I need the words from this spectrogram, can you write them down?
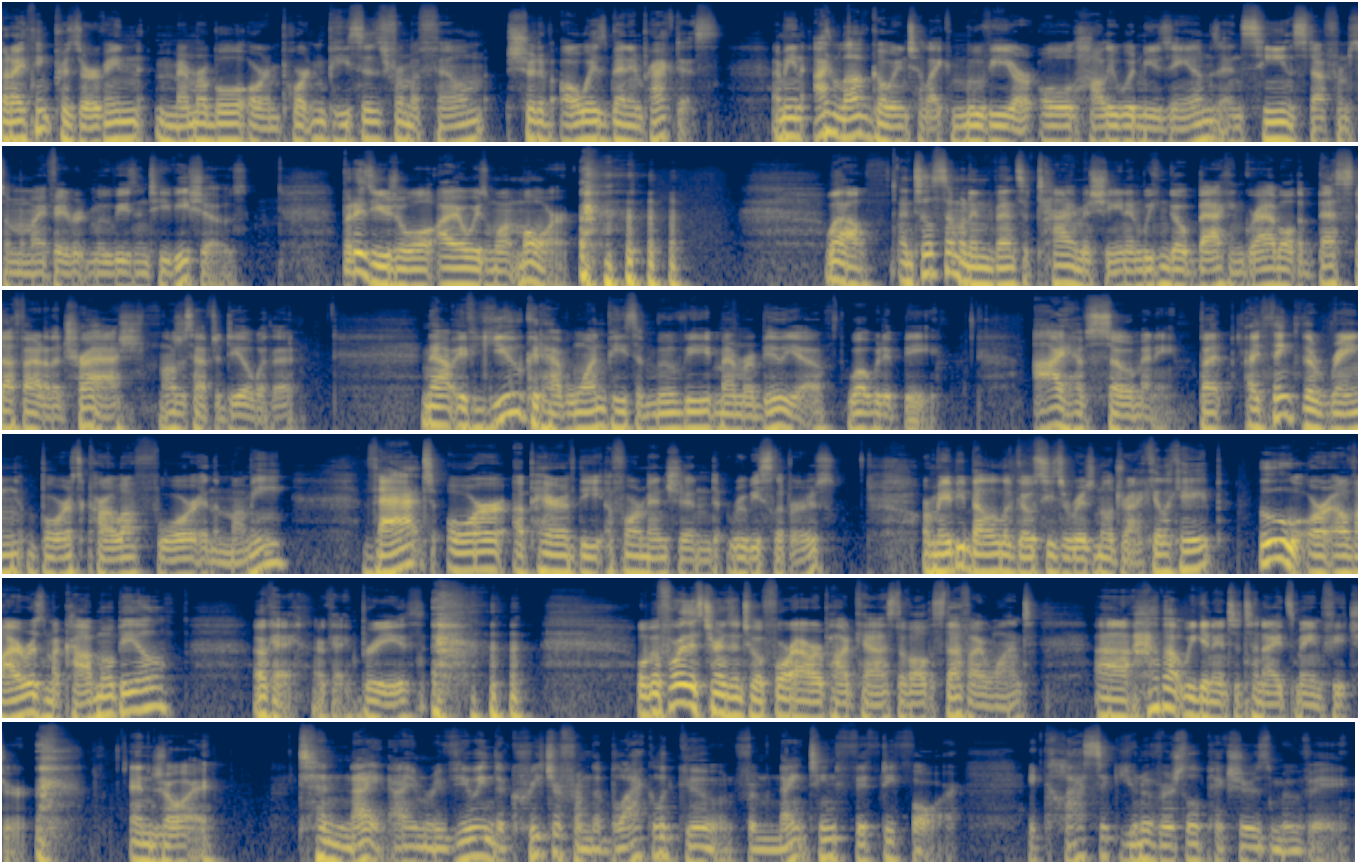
but I think preserving memorable or important pieces from a film should have always been in practice. I mean, I love going to like movie or old Hollywood museums and seeing stuff from some of my favorite movies and TV shows. But as usual, I always want more. well, until someone invents a time machine and we can go back and grab all the best stuff out of the trash, I'll just have to deal with it. Now, if you could have one piece of movie memorabilia, what would it be? I have so many, but I think the ring Boris Karloff wore in The Mummy, that or a pair of the aforementioned ruby slippers, or maybe Bela Lugosi's original Dracula cape. Ooh, or Elvira's macabre mobile. Okay, okay, breathe. well, before this turns into a four hour podcast of all the stuff I want, uh, how about we get into tonight's main feature? Enjoy. Tonight, I am reviewing The Creature from the Black Lagoon from 1954, a classic Universal Pictures movie.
